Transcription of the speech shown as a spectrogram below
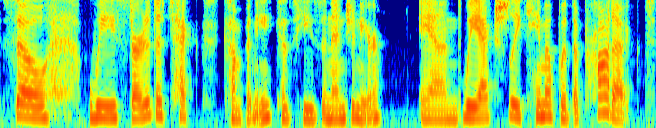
So we started a tech company because he's an engineer and we actually came up with the product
